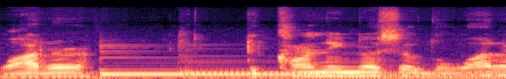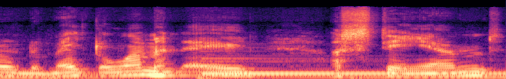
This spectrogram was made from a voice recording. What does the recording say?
Water, the cleanliness of the water to make the lemonade, a stand.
